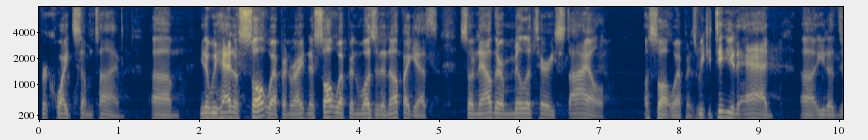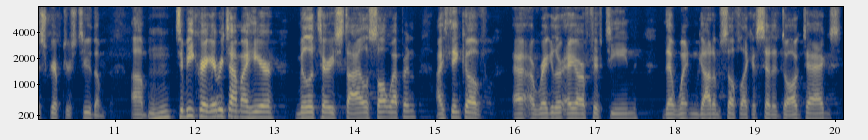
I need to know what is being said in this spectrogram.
for quite some time. Um, you know, we had assault weapon, right? An assault weapon wasn't enough, I guess. So now they're military style assault weapons. We continue to add, uh, you know, descriptors to them. Um, Mhm. To me, Craig, every time I hear military style assault weapon, I think of a, a regular AR-15 that went and got himself like a set of dog tags,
